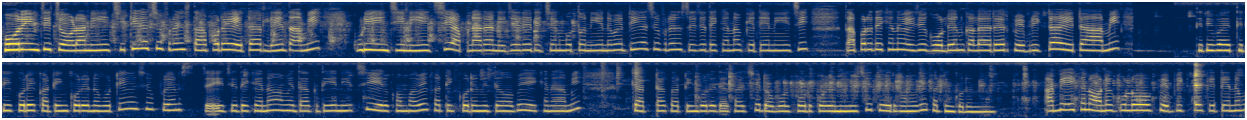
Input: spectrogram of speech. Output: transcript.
ফোর ইঞ্চি চওড়া নিয়েছি, ঠিক আছে ফ্রেন্ডস তারপরে এটার লেন্থ আমি কুড়ি ইঞ্চি নিয়েছি। আপনারা নিজেদের ইচ্ছের মতো নিয়ে নেবেন, ঠিক আছে এই যে দেখে নাও, কেটে নিয়েছি। তারপরে দেখে নাও, এই যে গোল্ডেন কালারের ফেব্রিকটা এটা আমি থ্রি বাই থ্রি করে কাটিং করে নেব, ঠিক আছে ফ্রেন্ডস এই যে দেখে নাও, আমি দাগ দিয়ে নিচ্ছি, এরকমভাবে কাটিং করে নিতে হবে। এখানে আমি চারটা কাটিং করে দেখাচ্ছি ডবল ফোর করে নিয়েছি, তো এরকমভাবে কাটিং করে নিলাম। আমি এখানে অনেকগুলো ফেব্রিকটা কেটে নেব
